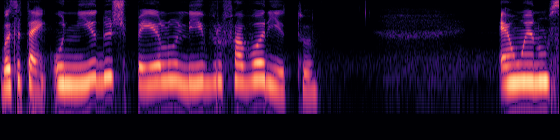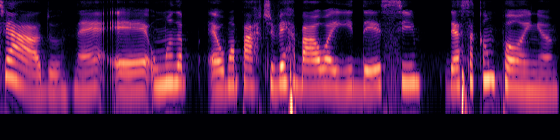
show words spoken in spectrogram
você tem Unidos pelo livro favorito. É um enunciado, né? É uma, é uma parte verbal aí desse dessa campanha.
